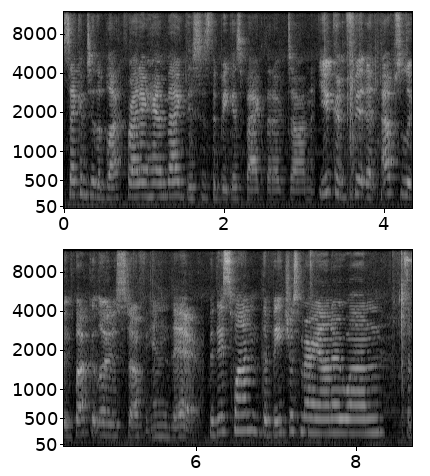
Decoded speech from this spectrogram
Second to the Black Friday handbag, this is the biggest bag that I've done. You can fit an absolute bucket load of stuff in there. But this one, the Beatrice Mariano one, the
